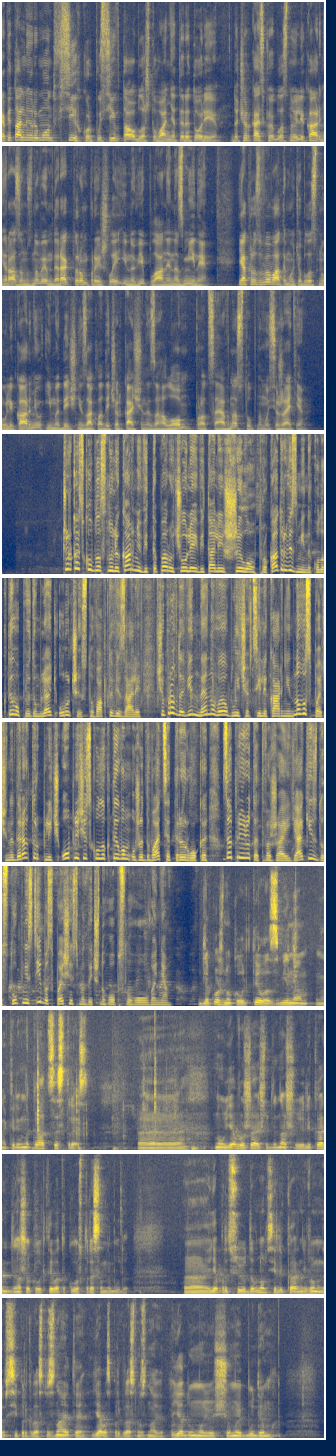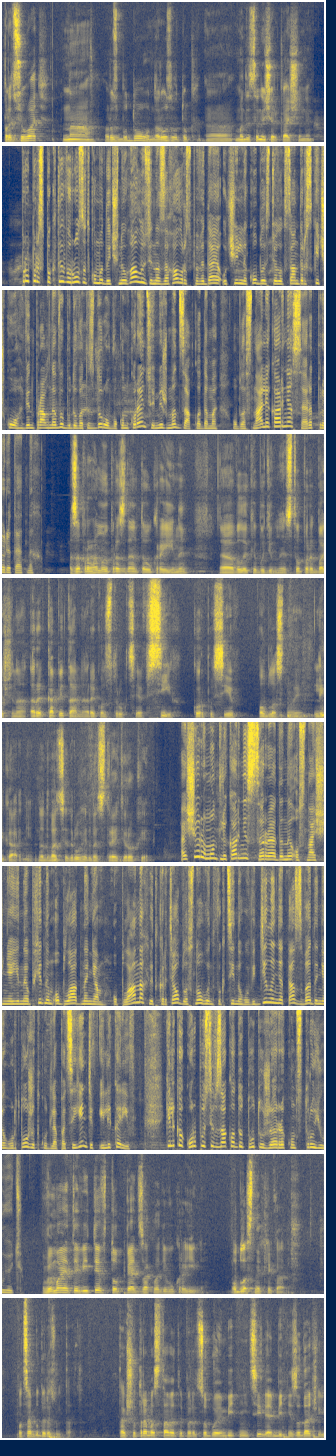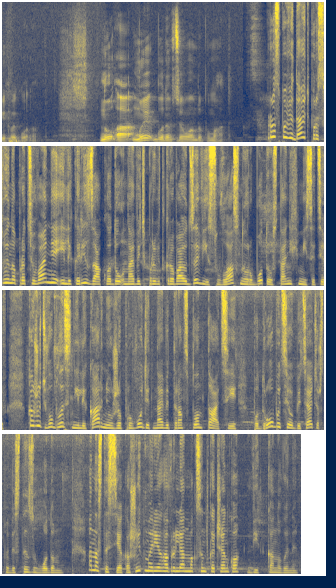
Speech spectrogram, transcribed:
Капітальний ремонт всіх корпусів та облаштування території. До Черкаської обласної лікарні разом з новим директором прийшли і нові плани на зміни. Як розвиватимуть обласну лікарню і медичні заклади Черкащини загалом, про це в наступному сюжеті. Черкаську обласну лікарню відтепер очолює Віталій Шило. Про кадрові зміни колективу повідомляють урочисто в актовій залі. Щоправда, він не нове обличчя в цій лікарні. Новоспечений директор пліч-опліч із колективом уже 23 роки. За пріоритет вважає якість, доступність і безпечність медичного обслуговування. Для кожного колективу зміна е, керівника це стрес. Е, ну, я вважаю, що для нашої лікарні, для нашого колективу такого стресу не буде. Е, я працюю давно в цій лікарні, ви мене всі прекрасно знаєте, я вас прекрасно знаю. Я думаю, що ми будемо працювати на розбудову, на розвиток е, медицини Черкащини. Про перспективи розвитку медичної галузі на загал розповідає очільник області Олександр Скічко. Він прагне вибудувати здорову конкуренцію між медзакладами. Обласна лікарня серед пріоритетних. За програмою президента України е, Велике будівництво передбачена ре- капітальна реконструкція всіх корпусів обласної лікарні на 22-23 роки. А ще ремонт лікарні зсередини, оснащення її необхідним обладнанням. У планах відкриття обласного інфекційного відділення та зведення гуртожитку для пацієнтів і лікарів. Кілька корпусів закладу тут уже реконструюють. Ви маєте війти в топ-5 закладів України, обласних лікарень. Оце буде результат. Так що треба ставити перед собою амбітні цілі, амбітні задачі і їх виконувати. Ну а ми будемо в цьому вам допомагати. Розповідають про свої напрацювання і лікарі закладу. Навіть привідкривають завісу власної роботи останніх місяців. Кажуть, в обласній лікарні вже проводять навіть трансплантації. Подробиці обіцяють розповісти згодом. Анастасія Кашит, Марія Гаврилян, Максим Ткаченко. Вікка новини.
